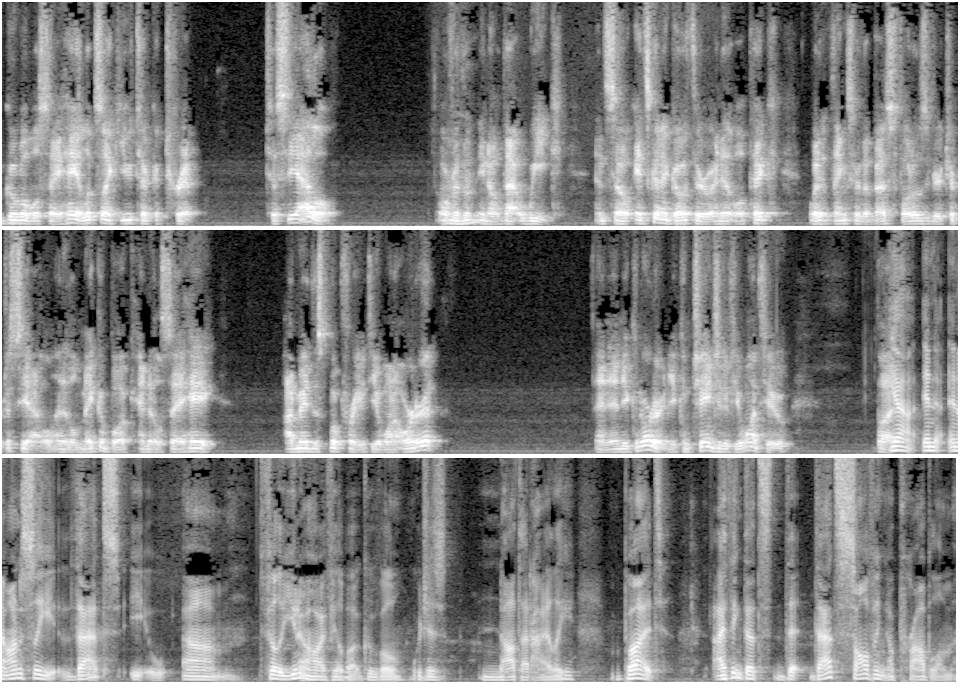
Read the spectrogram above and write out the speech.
Google will say, hey, it looks like you took a trip to Seattle over mm-hmm. the you know that week, and so it's going to go through and it will pick what it thinks are the best photos of your trip to Seattle, and it'll make a book and it'll say, hey, I made this book for you. Do you want to order it? And then you can order it. You can change it if you want to. But yeah, and and honestly, that's um, Phil. You know how I feel about Google, which is not that highly, but I think that's that that's solving a problem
